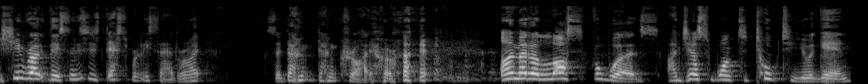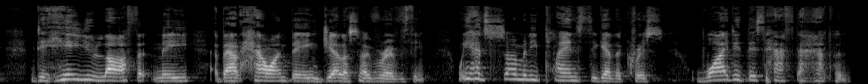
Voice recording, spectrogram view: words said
She wrote this, and this is desperately sad, right? So don't, don't cry, all right? I'm at a loss for words. I just want to talk to you again, to hear you laugh at me about how I'm being jealous over everything. We had so many plans together, Chris. Why did this have to happen?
